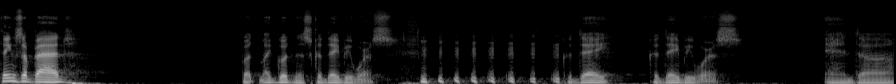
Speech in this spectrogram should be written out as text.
things are bad, but my goodness, could they be worse? could they could they be worse? And uh,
